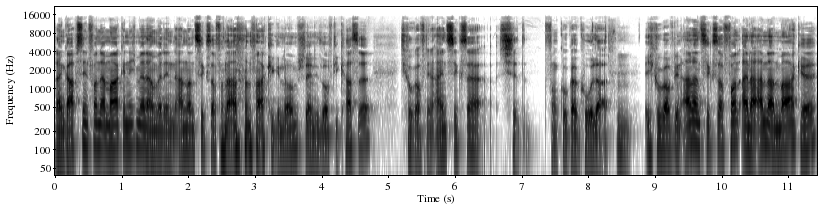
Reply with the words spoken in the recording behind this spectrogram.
dann gab es den von der Marke nicht mehr, dann haben wir den anderen Sixer von der anderen Marke genommen, stellen die so auf die Kasse. Ich gucke auf den einen Sixer, shit, von Coca-Cola. Hm. Ich gucke auf den anderen Sixer von einer anderen Marke,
